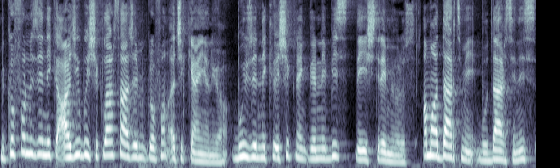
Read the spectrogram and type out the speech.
Mikrofonun üzerindeki RGB ışıklar sadece mikrofon açıkken yanıyor. Bu üzerindeki ışık renklerini biz değiştiremiyoruz. Ama dert mi bu derseniz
